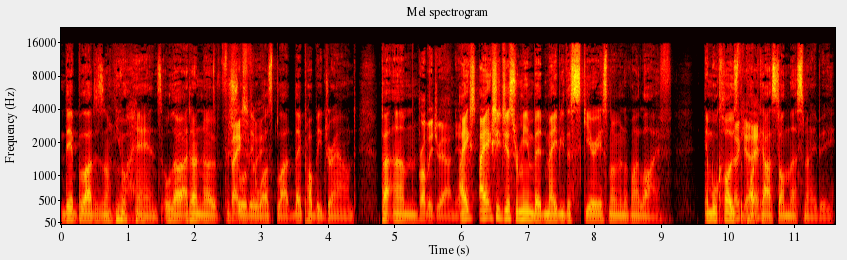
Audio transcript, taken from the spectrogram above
their blood is on your hands. Although I don't know for sure there was blood. They probably drowned. But um, Probably drowned. Yeah. I, I actually just remembered maybe the scariest moment of my life, and we'll close the podcast on this maybe.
